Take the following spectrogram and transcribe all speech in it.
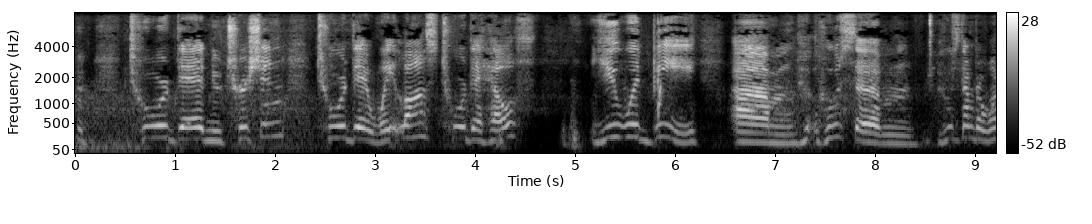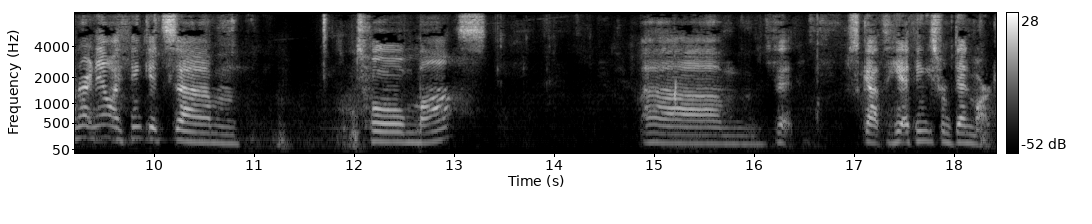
Tour de Nutrition, Tour de Weight Loss, Tour de Health, you would be um, who's um, who's number one right now? I think it's um, Tomas. Um, that Scott. He, I think he's from Denmark.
